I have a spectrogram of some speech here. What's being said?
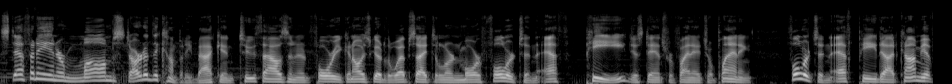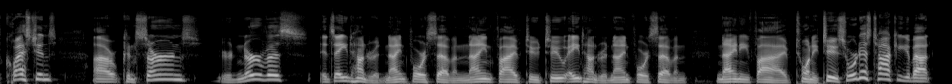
Stephanie and her mom started the company back in 2004. You can always go to the website to learn more. Fullerton FP just stands for financial planning. FullertonFP.com. You have questions, uh, concerns, you're nervous. It's 800 947 9522. 800 947 9522. So we're just talking about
